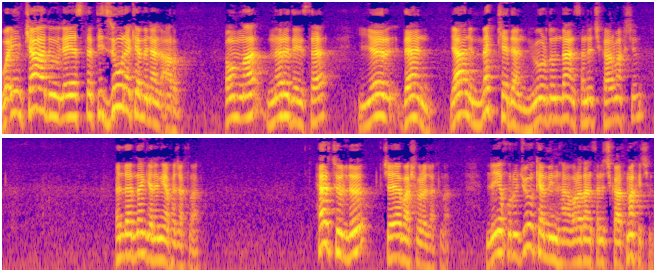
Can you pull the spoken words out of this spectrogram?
Ve in kâdû leyestefizûneke minel ard. Onlar neredeyse yerden yani Mekke'den, yurdundan seni çıkarmak için ellerinden geleni yapacaklar. Her türlü şeye başvuracaklar. لِيَخْرُجُوكَ minha Oradan seni çıkartmak için.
